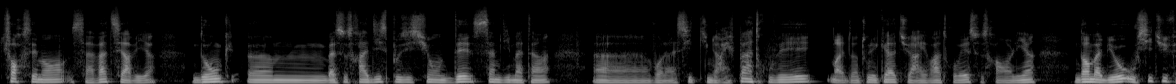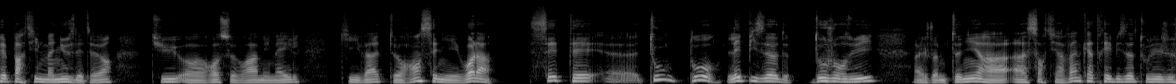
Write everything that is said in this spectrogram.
forcément ça va te servir. Donc bah, ce sera à disposition dès samedi matin. voilà, si tu n'arrives pas à trouver, bah, dans tous les cas tu arriveras à trouver, ce sera en lien dans ma bio, ou si tu fais partie de ma newsletter, tu recevras mes mails qui va te renseigner. Voilà, c'était euh, tout pour l'épisode d'aujourd'hui. Euh, je dois me tenir à, sortir 24 épisodes tous les, jours,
